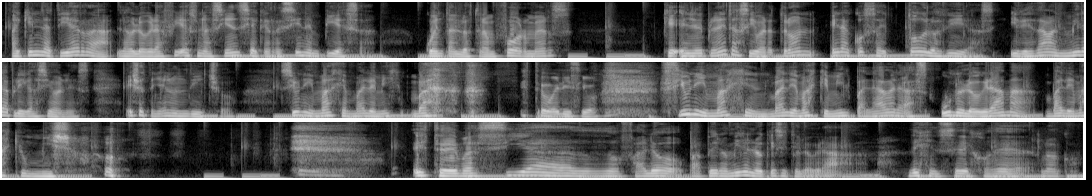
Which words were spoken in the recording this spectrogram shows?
Aquí en la Tierra, la holografía es una ciencia que recién empieza. Cuentan los Transformers que en el planeta Cybertron era cosa de todos los días y les daban mil aplicaciones. Ellos tenían un dicho, si una imagen vale mil... Esto es buenísimo. Si una imagen vale más que mil palabras, un holograma vale más que un millón. Este demasiado falopa, pero miren lo que es este holograma. Déjense de joder, loco.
